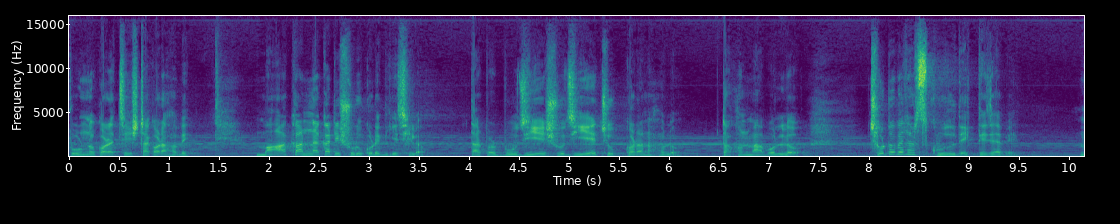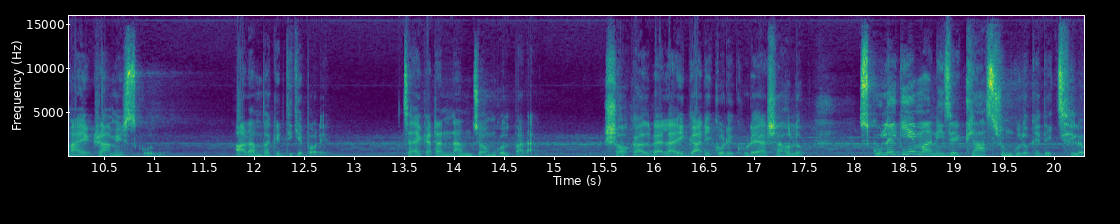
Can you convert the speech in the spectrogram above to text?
পূর্ণ করার চেষ্টা করা হবে। মা কান্নাকাটি শুরু করে দিয়েছিল। তারপর বুঝিয়ে সুঝিয়ে চুপ করানো হলো। তখন মা বলল, ছোটবেলার স্কুল দেখতে যাবে। মায়ের গ্রামের স্কুল। আরামবাগের দিকে পড়ে। জায়গাটার নাম জঙ্গলপাড়া। সকালবেলায় গাড়ি করে ঘুরে আসা হলো। স্কুলে গিয়ে মা নিজের ক্লাসরুমগুলোকে দেখছিল।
